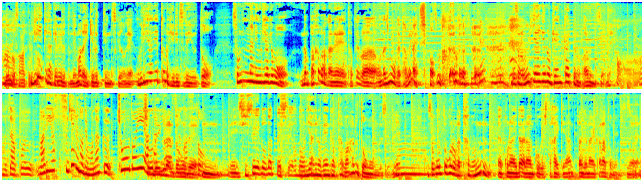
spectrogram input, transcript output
どんどん下がってる、はい、利益だけ見るとね、まだいけるって言うんですけどね、売上との比率で言うと、そんなに売り上げも、バカバカね、例えば同じものが食べないでしょ。そうですね。で、その売り上げの限界っていうのがあるんですよね。はあ、じゃあこう割安すぎるのでもなく、ちょうどいいちょうどいいぐらいのところで、うん。資生堂だって資生堂の売り上げの限界も多分あると思うんですよね。そこのところが多分、この間乱高下した背景にあったんじゃないかなと思うんですね。なる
